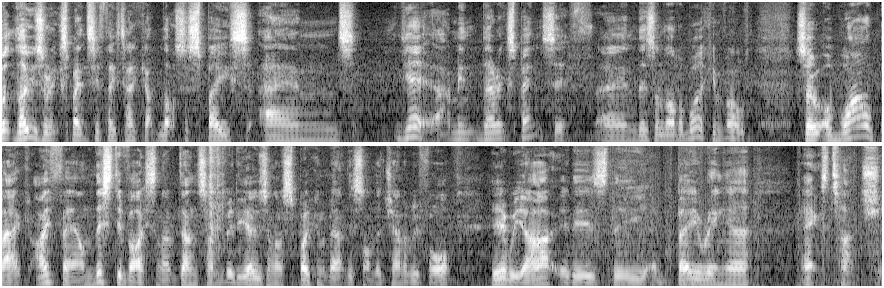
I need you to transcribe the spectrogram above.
but those are expensive. They take up lots of space, and yeah, I mean they're expensive, and there's a lot of work involved. So a while back, I found this device, and I've done some videos, and I've spoken about this on the channel before. Here we are. It is the Behringer X-Touch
